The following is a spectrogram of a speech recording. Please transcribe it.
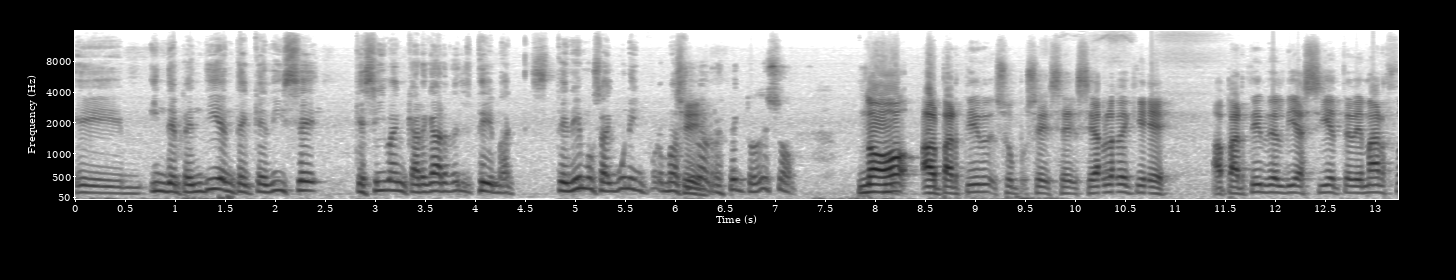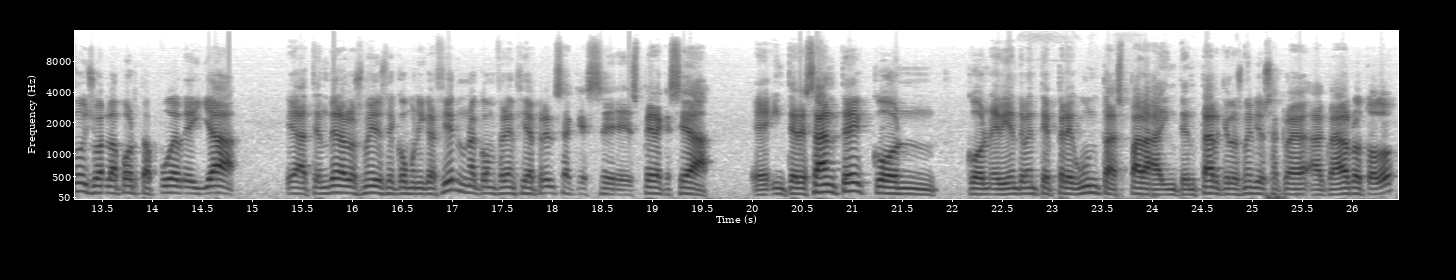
eh, independiente que dice que se iba a encargar del tema. ¿Tenemos alguna información al respecto de eso? No, al partir, se, se, habla de que a partir del día 7 de marzo Joan Laporta puede ya atender a los medios de comunicación, una conferencia de prensa que se espera que sea eh, interesante, con, con evidentemente preguntas para intentar que los medios aclararlo todo,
